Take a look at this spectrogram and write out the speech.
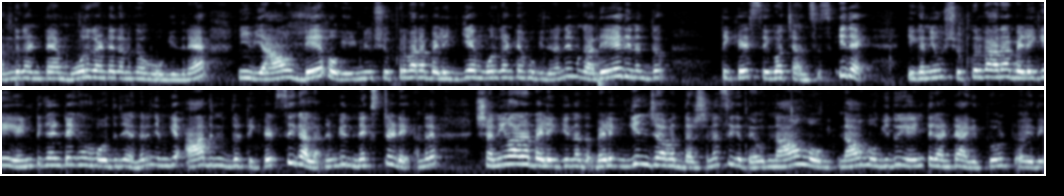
ಒಂದು ಗಂಟೆ, ಮೂರು ಗಂಟೆ ತನಕ ಹೋಗಿದ್ರೆ ನೀವು ಯಾವ ಡೇ ಹೋಗಿ, ನೀವು ಶುಕ್ರವಾರ ಬೆಳಿಗ್ಗೆ ಮೂರು ಗಂಟೆ ಹೋಗಿದ್ರೆ ನಿಮ್ಗೆ ಅದೇ ದಿನದ್ದು ಟಿಕೆಟ್ ಸಿಗೋ ಚಾನ್ಸಸ್ ಇದೆ. ಈಗ ನೀವು ಶುಕ್ರವಾರ ಬೆಳಿಗ್ಗೆ ಎಂಟು ಗಂಟೆಗೆ ಹೋದ್ರಿ ಅಂದರೆ ನಿಮಗೆ ಆ ದಿನದ್ದು ಟಿಕೆಟ್ ಸಿಗಲ್ಲ. ನಿಮಗೆ ನೆಕ್ಸ್ಟ್ ಡೇ ಅಂದರೆ ಶನಿವಾರ ಬೆಳಿಗ್ಗಿನ ಬೆಳಗ್ಗಿನ ಜಾವದ ದರ್ಶನ ಸಿಗುತ್ತೆ. ನಾವು ಹೋಗಿ, ನಾವು ಹೋಗಿದ್ದು ಎಂಟು ಗಂಟೆ ಆಗಿತ್ತು, ಇದು,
